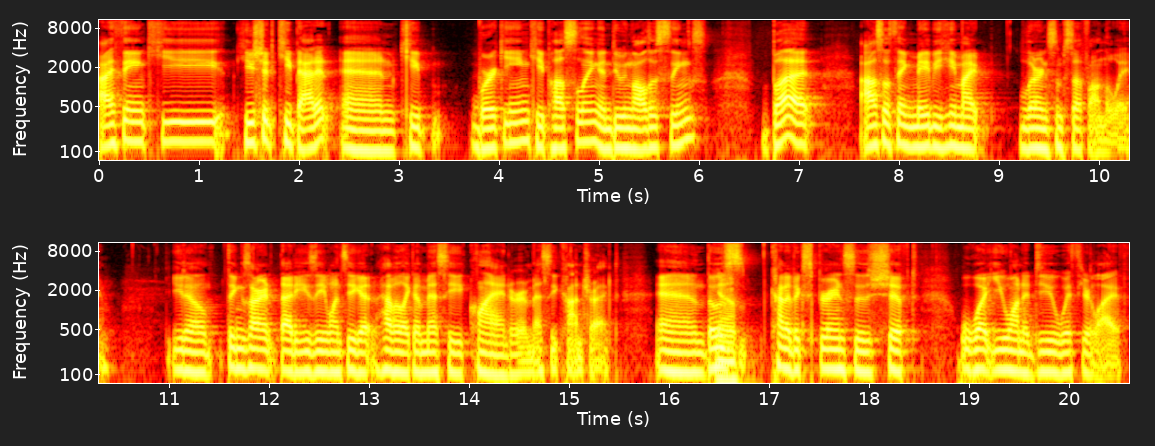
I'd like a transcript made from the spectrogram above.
I think he he should keep at it and keep working, keep hustling, and doing all those things. But I also think maybe he might learn some stuff on the way. You know, things aren't that easy once you get have a, like a messy client or a messy contract, and those Yeah. kind of experiences shift what you want to do with your life.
